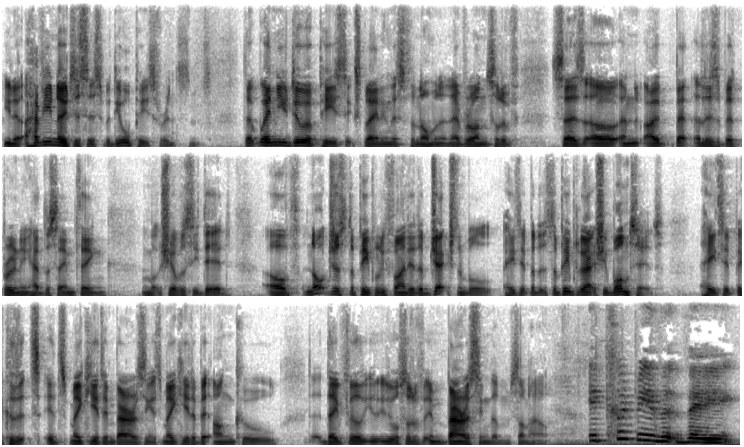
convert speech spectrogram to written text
you know have you noticed this with your piece for instance? That when you do a piece explaining this phenomenon everyone sort of says oh and i bet elizabeth bruenig had the same thing she obviously did of not just the people who find it objectionable hate it but it's the people who actually want it hate it because it's it's making it embarrassing. It's making it a bit uncool. They feel you're sort of embarrassing them somehow. It could be that they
